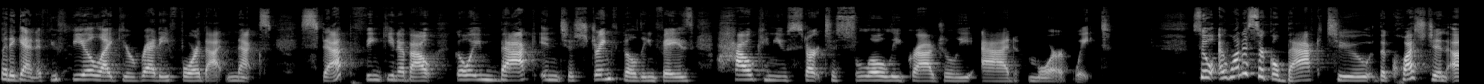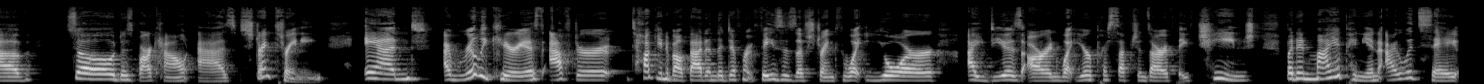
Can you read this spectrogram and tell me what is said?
But again, if you feel like you're ready for that next step, thinking about going back into strength building phase, how can you start to slowly, gradually add more weight? So I want to circle back to the question of so, does barre count as strength training? And I'm really curious after talking about that and the different phases of strength, what your ideas are and what your perceptions are if they've changed. But in my opinion, I would say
